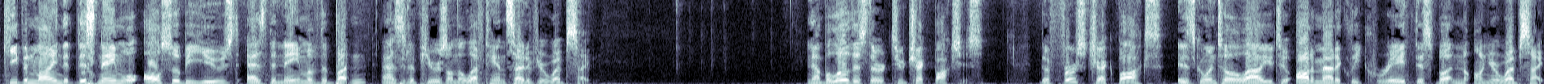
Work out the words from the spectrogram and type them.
Keep in mind that this name will also be used as the name of the button as it appears on the left hand side of your website. Now below this there are two checkboxes. The first checkbox is going to allow you to automatically create this button on your website.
